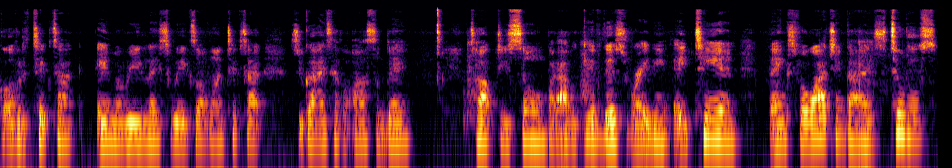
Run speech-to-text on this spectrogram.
go over to TikTok. A. Marie Lace Wigs over on TikTok. So you guys have an awesome day. Talk to you soon. But I will give this rating a 10. Thanks for watching, guys. Toodles.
